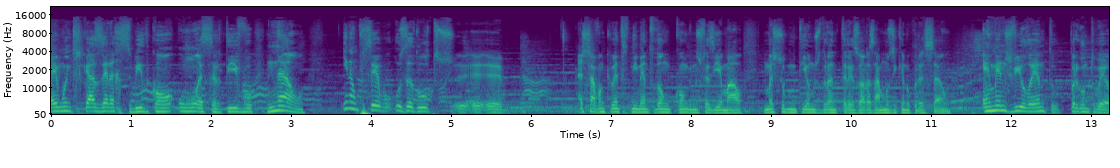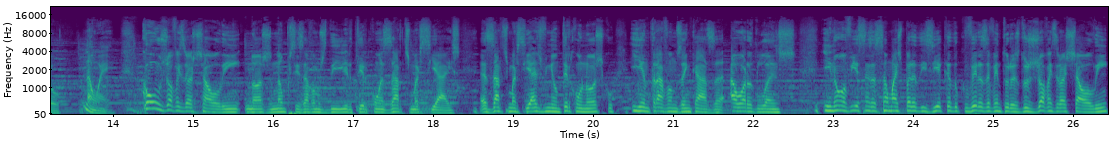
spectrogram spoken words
em muitos casos, era recebido com um assertivo não. E não percebo os adultos. eh, eh, Achavam que o entretenimento de Hong Kong nos fazia mal, mas submetiam-nos durante três horas à música no coração. É menos violento? Pergunto eu. Não é. Com os jovens heróis de Shaolin, nós não precisávamos de ir ter com as artes marciais. As artes marciais vinham ter connosco e entrávamos em casa à hora do lanche. E não havia sensação mais paradisíaca do que ver as aventuras dos jovens heróis de Shaolin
